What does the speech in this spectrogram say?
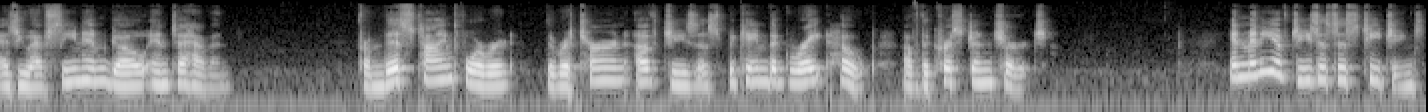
as you have seen him go into heaven. From this time forward, the return of Jesus became the great hope of the Christian Church. In many of Jesus' teachings,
